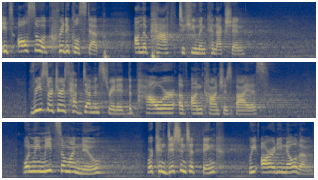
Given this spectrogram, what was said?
it's also a critical step on the path to human connection. Researchers have demonstrated the power of unconscious bias. When we meet someone new, we're conditioned to think we already know them.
